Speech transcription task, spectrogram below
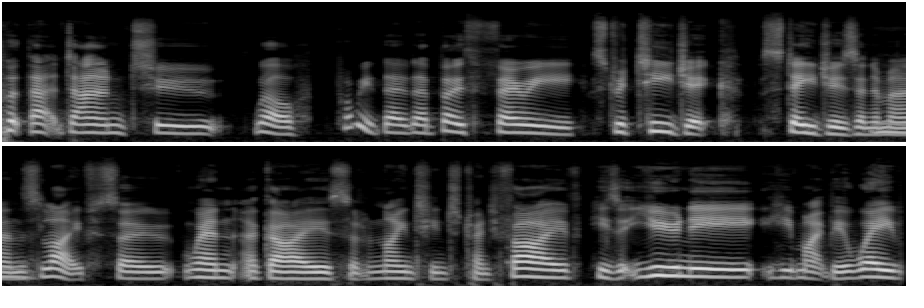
put that down to well probably they're, they're both very strategic stages in a man's life. So when a guy is sort of 19 to 25 he's at uni he might be away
